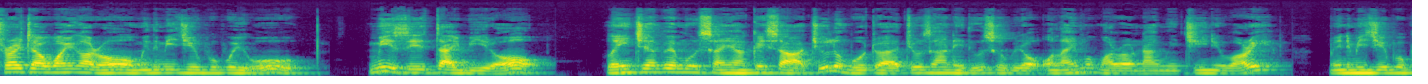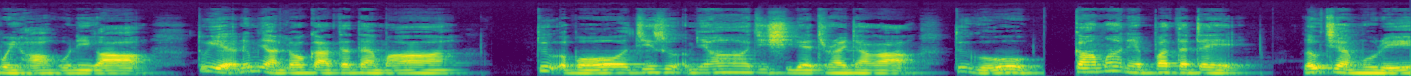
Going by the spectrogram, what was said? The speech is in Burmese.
ထရိုက်တာဝိုင်းကတော့မင်းသမီးကြီးဖွေးဖွေးကိုမိစေးတိုက်ပြီးတော့လိန်ချမ်းဖက်မှုဆိုင်ရာကိစ္စကျူးလွန်ဖို့အတွက်စူးစမ်းနေသူဆိုပြီးတော့ online ပေါ်မှာတော့နာမည်ကြီးနေပါရီမင်းသမီးကြီးဖွေးဖွေးဟာဟိုနေ့ကသူ့ရဲ့အနုမြလောကတက်တက်မှာသူ့အပေါ်ကျေးဇူးအများကြီးရှိတဲ့ထရိုက်တာကသူ့ကိုကာမနဲ့ပတ်သက်တဲ့လောက်ချံမှုတွေ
